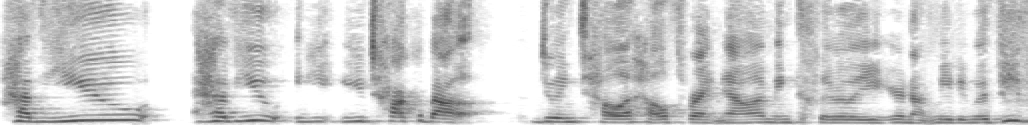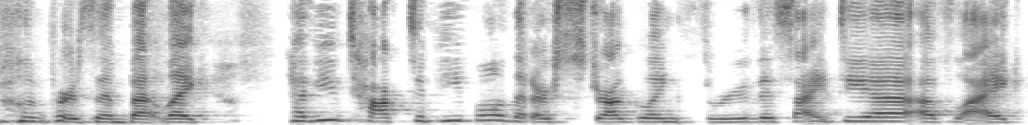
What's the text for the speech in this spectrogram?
have you have you, you talk about doing telehealth right now? I mean, clearly you're not meeting with people in person, but like, have you talked to people that are struggling through this idea of like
